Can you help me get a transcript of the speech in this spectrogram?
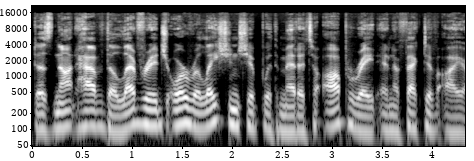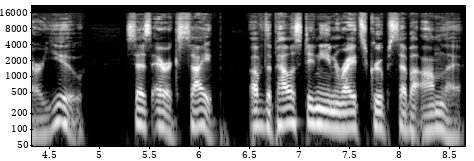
does not have the leverage or relationship with Meta to operate an effective IRU, says Eric Seip of the Palestinian rights group Seba Amle.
